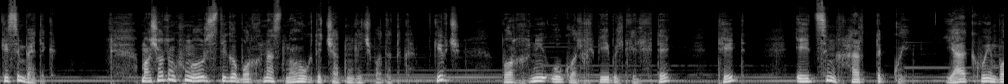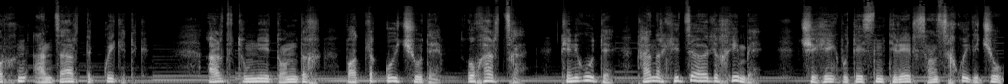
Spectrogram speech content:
гэсэн байдаг. Маш олон хүн өөрсдийгөө бурхнаас нуугдж чадна гэж боддог. Гэвч бурхны үг болох Библиэд хэлэхдээ тэд эзэн хардаггүй. Яаковын бурхан анзаардаггүй гэдэг. Ард түмний дундах бодлогогүй ч үдэ. Ухаарцгаа. Тэнгүүдэ та нар хизээ ойлгох юм бэ? Чихийг бүтээсэн тэрээр сонсохгүй гэж юу?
